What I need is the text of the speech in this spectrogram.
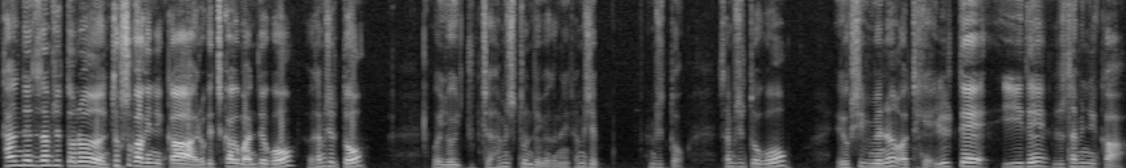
탄젠트 30도는 특수각이니까 이렇게 직각을 만들고 30도 이거 여기 6자 30도인데 왜 그러니? 30 30도 30도고 60이면은 어떻게 1대 2대 루트 3이니까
